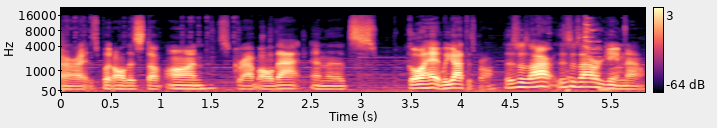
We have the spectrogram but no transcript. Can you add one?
All right, let's put all this stuff on. Let's grab all that, and then let's go ahead. We got this, bro. This is our this is our game now.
